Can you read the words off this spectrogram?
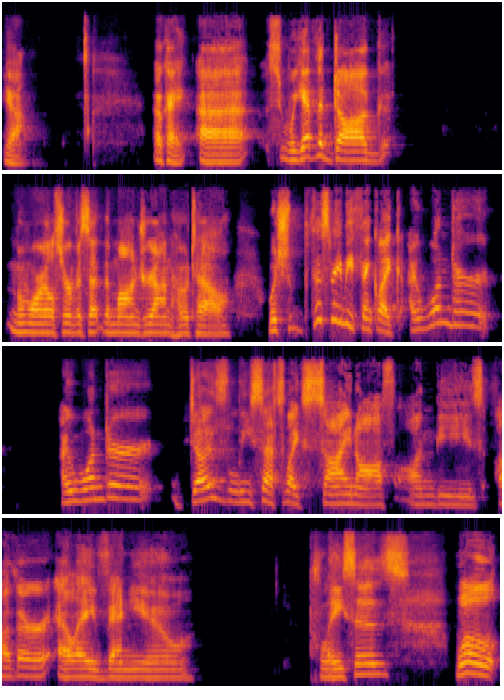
Yeah. Okay. Uh, so we get the dog memorial service at the Mondrian Hotel, which this made me think like, I wonder, I wonder, does Lisa have to like sign off on these other LA venue places? Well,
